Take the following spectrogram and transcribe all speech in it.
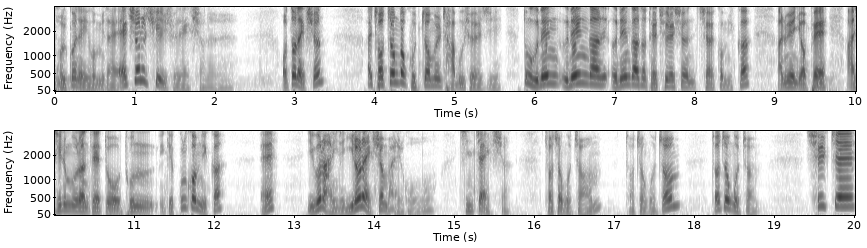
벌 거냐 이겁니다. 액션을 취해 주셔야 돼, 액션을. 어떤 액션? 아니, 저점과 고점을 잡으셔야지. 또 은행 은행 가 은행 가서 대출 액션 취할 겁니까? 아니면 옆에 아시는 분한테 또 돈 이렇게 꿀 겁니까? 예? 이건 아니죠. 이런 액션 말고 진짜 액션. 저점 고점, 저점 고점, 저점 고점. 실제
